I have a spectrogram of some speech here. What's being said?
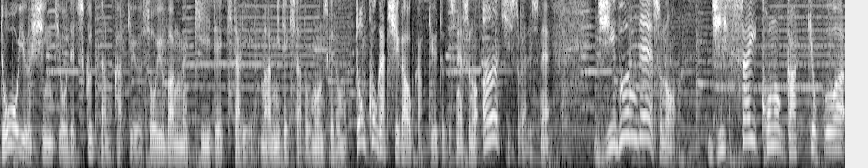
どういう心境で作ったのかっていうそういう番組聞いてきたり、まあ、見てきたと思うんですけどもどこが違うかっていうとですねそのアーティストがですね自分でその実際この楽曲は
